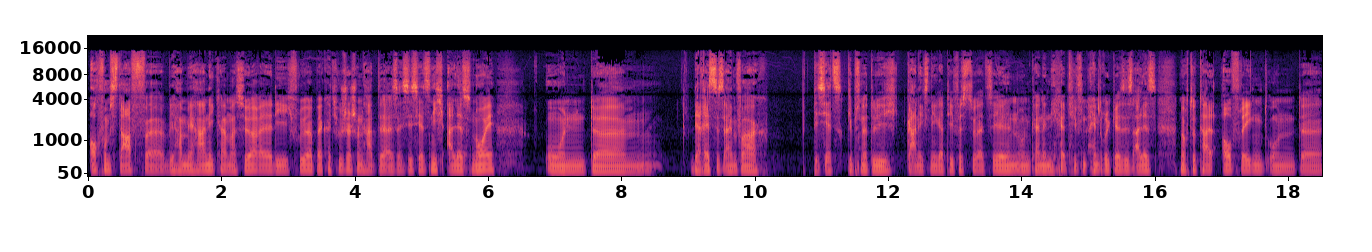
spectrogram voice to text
auch vom Staff, äh, wir haben Mechaniker, Masseure, die ich früher bei Katjuscha schon hatte. Also es ist jetzt nicht alles neu. Und ähm, der Rest ist einfach, bis jetzt gibt's natürlich gar nichts Negatives zu erzählen und keine negativen Eindrücke. Es ist alles noch total aufregend und äh,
